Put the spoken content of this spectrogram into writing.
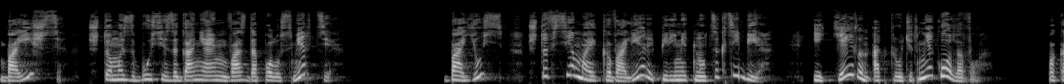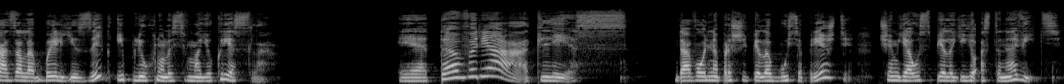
Боишься, что мы с Буси загоняем вас до полусмерти? Боюсь, что все мои кавалеры переметнутся к тебе, и Кейлан открутит мне голову. Показала Белль язык и плюхнулась в мое кресло. «Это вряд ли -с. довольно прошипела Буся прежде, чем я успела ее остановить.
